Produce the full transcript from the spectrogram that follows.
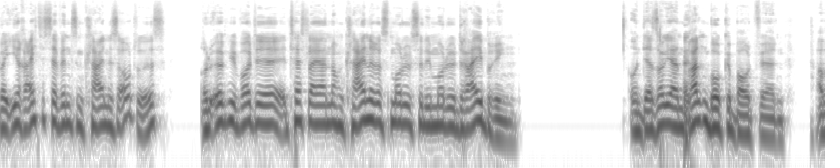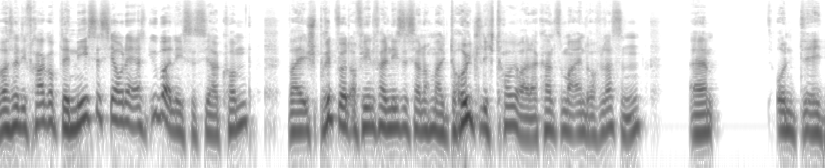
bei ihr reicht es ja, wenn es ein kleines Auto ist. Und irgendwie wollte Tesla ja noch ein kleineres Model zu dem Model 3 bringen. Und der soll ja in Ä- Brandenburg gebaut werden. Aber es ist ja die Frage, ob der nächstes Jahr oder erst übernächstes Jahr kommt, weil Sprit wird auf jeden Fall nächstes Jahr nochmal deutlich teurer. Da kannst du mal einen drauf lassen. Ähm, und äh,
